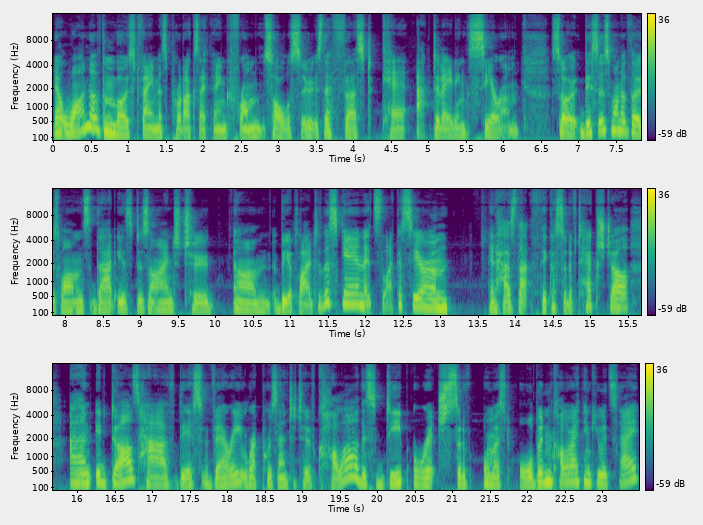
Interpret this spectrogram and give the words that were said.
Now, one of the most famous products, I think, from Sulwhasoo is their first care activating serum. So, this is one of those ones that is designed to um, be applied to the skin. It's like a serum. It has that thicker sort of texture and it does have this very representative color, this deep, rich, sort of almost auburn color, I think you would say.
